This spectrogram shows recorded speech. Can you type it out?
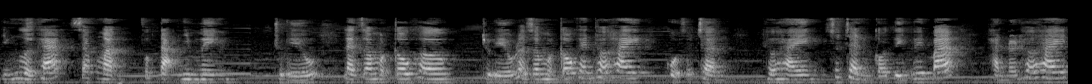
Những người khác sắc mặt phức tạp như mình. Chủ yếu là do một câu thơ Chủ yếu là do một câu khen thơ hay Của xuất trần. Thơ hay, xuất trần có tính uyên bác Hắn nói thơ hay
